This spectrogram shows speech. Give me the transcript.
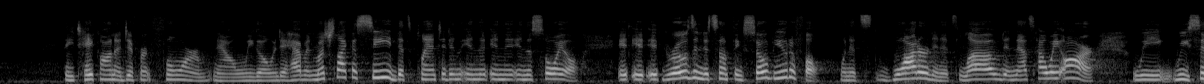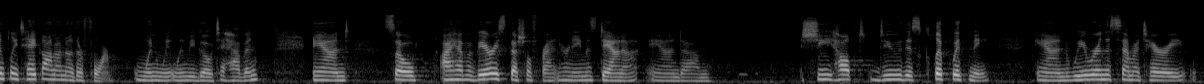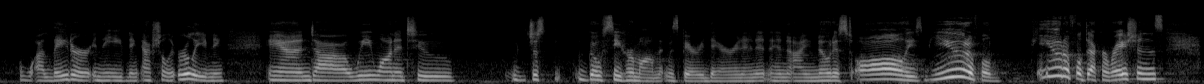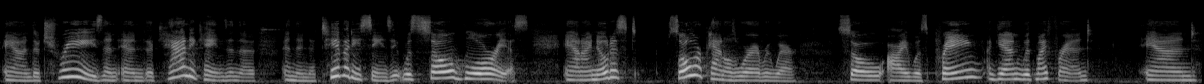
they take on a different form now when we go into heaven, much like a seed that's planted in, in, the, in, the, in the soil. It, it, it, grows into something so beautiful when it's watered and it's loved, and that's how we are. We, we simply take on another form when we, when we go to heaven. And so I have a very special friend. Her name is Dana, and um, she helped do this clip with me. And we were in the cemetery uh, later in the evening, actually early evening, and uh, we wanted to just go see her mom that was buried there. And, and, and I noticed all these beautiful beautiful decorations and the trees and, and the candy canes and the, and the nativity scenes. It was so glorious. And I noticed solar panels were everywhere. So I was praying again with my friend, and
